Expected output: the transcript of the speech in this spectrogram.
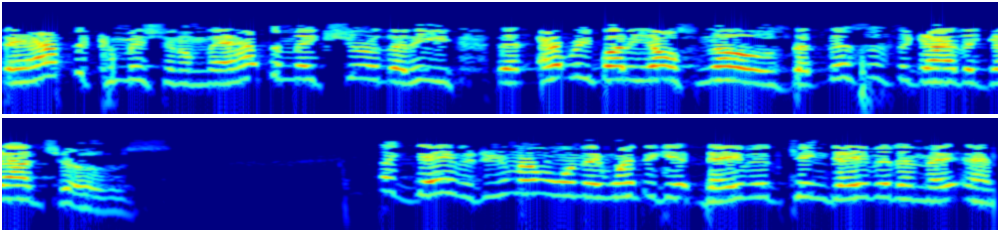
they have to commission him. They have to make sure that he, that everybody else knows that this is the guy that God chose. Like David, do you remember when they went to get David, King David, and they and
